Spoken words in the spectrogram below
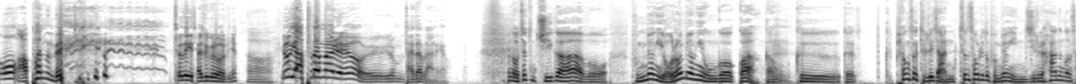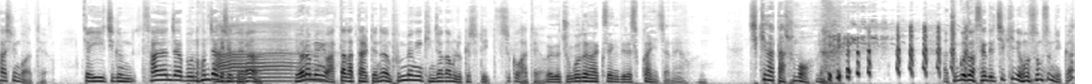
어 아팠는데 저 되게 자주 그러거든요. 아, 여기 아프단 말이에요. 이러면 대답을 안 해요. 근데 어쨌든 쥐가 뭐 분명히 여러 명이 온 것과 그러니까 음. 그, 그, 그 평소에 들리지 않던 소리도 분명히 인지를 하는 건 사실인 것 같아요. 그러니까 이 지금 사연자분 혼자 계실 때랑 아. 여러 명이 왔다 갔다 할 때는 분명히 긴장감을 느낄 수도 있을 것 같아요. 왜 그 중고등학생들의 습관 있잖아요. 치킨 왔다 숨어. 아, 중고등학생들이 치킨이 오면 숨습니까?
